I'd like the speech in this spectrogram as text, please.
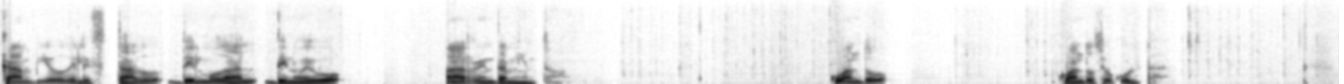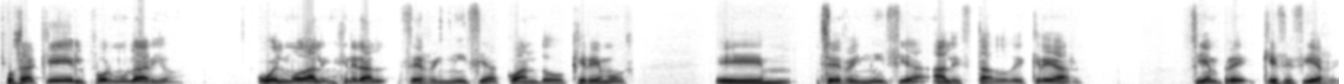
Cambio del estado del modal de nuevo arrendamiento. Cuando, cuando se oculta. O sea que el formulario o el modal en general se reinicia cuando queremos, eh, se reinicia al estado de crear siempre que se cierre.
